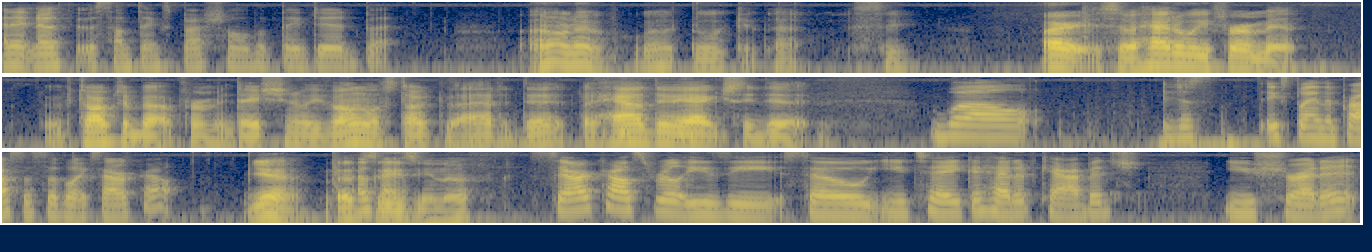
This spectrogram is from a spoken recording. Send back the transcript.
I didn't know if it was something special that they did, but I don't know. We'll have to look at that. Let's see. All right. So how do we ferment? We've talked about fermentation. We've almost talked about how to do it, but how do we actually do it? well, just explain the process of like sauerkraut. Yeah, that's Okay. easy enough. Sauerkraut's real easy. So you take a head of cabbage, you shred it.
